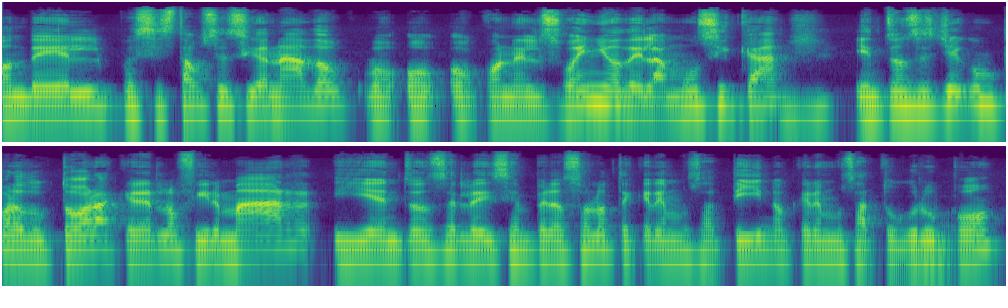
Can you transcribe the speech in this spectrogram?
donde él pues está obsesionado o, con el sueño de la música y entonces llega un productor a quererlo firmar y entonces le dicen, pero solo te queremos a ti, no queremos a tu grupo.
